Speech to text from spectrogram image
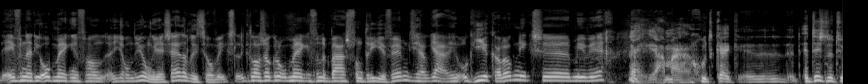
even naar die opmerking van Jan de Jong. Jij zei er iets over. Ik, ik, las ook een opmerking van de baas van 3FM. Die zei, ja, ook hier kan ook niks meer weg. Nee, ja, maar goed, kijk, het is natuurlijk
